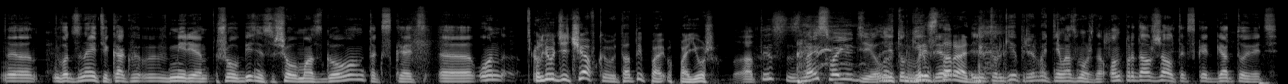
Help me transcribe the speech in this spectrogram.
э, вот знаете, как в мире шоу-бизнеса, шоу must go on, так сказать, э, он... Люди чавкают, а ты по поешь. А ты знай свое дело. Литургию, в ресторане. Литургию прервать невозможно. Он продолжал, так сказать, готовить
